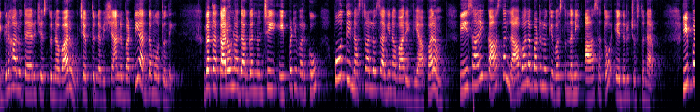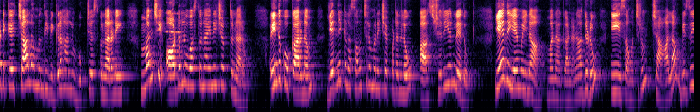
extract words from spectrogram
విగ్రహాలు తయారు చేస్తున్న వారు చెప్తున్న విషయాలను బట్టి అర్థమవుతుంది. గత కరోనా దగ్గర నుంచి ఇప్పటి వరకు పూర్తి నష్టాల్లో సాగిన వారి వ్యాపారం ఈసారి కాస్త లాభాల బట్టలోకి వస్తుందని ఆశతో ఎదురు చూస్తున్నారు ఇప్పటికే చాలా మంది విగ్రహాలను బుక్ చేసుకున్నారని మంచి ఆర్డర్లు వస్తున్నాయని చెప్తున్నారు. ఇందుకు కారణం ఎన్నికల సంవత్సరం అని చెప్పడంలో ఆశ్చర్యం లేదు. ఏది ఏమైనా మన గణనాథుడు ఈ సంవత్సరం చాలా బిజీ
